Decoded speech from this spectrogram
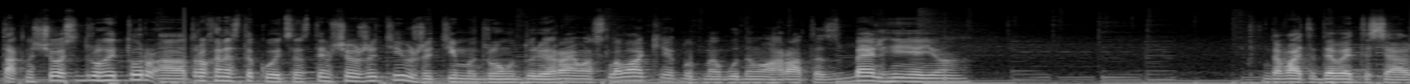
Так, ну що ось другий тур. А, трохи не стикується з тим, що в житті. В житті ми в другому турі граємо з Словакією. Тут ми будемо грати з Бельгією. Давайте дивитися,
